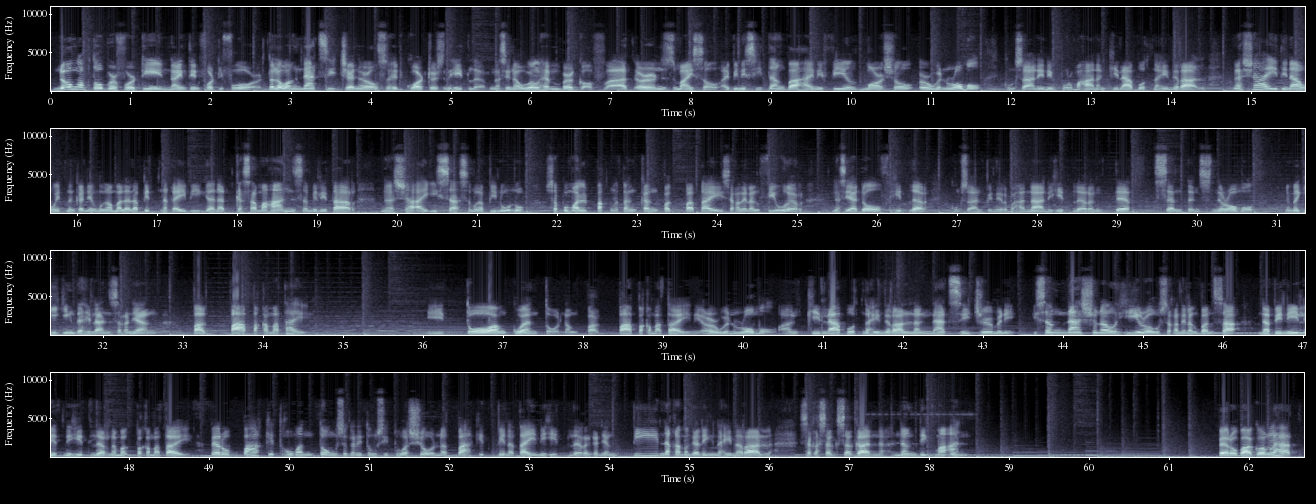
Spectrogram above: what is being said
Noong October 14, 1944, dalawang Nazi general sa headquarters ni Hitler na sina Wilhelm Berghoff at Ernst Maisel ay binisita ang bahay ni Field Marshal Erwin Rommel kung saan inimpormahan ang kilabot na general na siya ay dinawit ng kanyang mga malalapit na kaibigan at kasamahan sa militar na siya ay isa sa mga pinuno sa pumalpak na tangkang pagpatay sa kanilang Führer na si Adolf Hitler kung saan pinirmahan na ni Hitler ang death sentence ni Rommel na magiging dahilan sa kanyang pagpapakamatay. Ito ang kwento ng pagpapakamatay ni Erwin Rommel, ang kilabot na general ng Nazi Germany, isang national hero sa kanilang bansa na pinilit ni Hitler na magpakamatay. Pero bakit humantong sa ganitong sitwasyon at bakit pinatay ni Hitler ang kanyang pinakamagaling na general sa kasagsagan ng digmaan? Pero bago ang lahat,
